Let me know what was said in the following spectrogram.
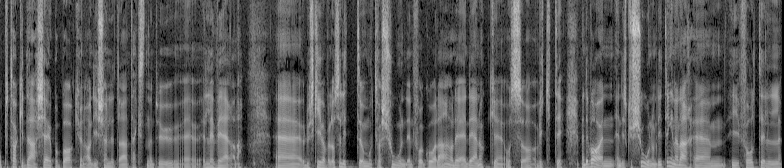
Opptaket der skjer jo på bakgrunn av de skjønnlitterære tekstene du eh, leverer. da. Eh, og Du skriver vel også litt om motivasjonen din for å gå der, og det, er- det er nok eh, også viktig. Men det var en, en diskusjon om de tingene der eh, i forhold til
